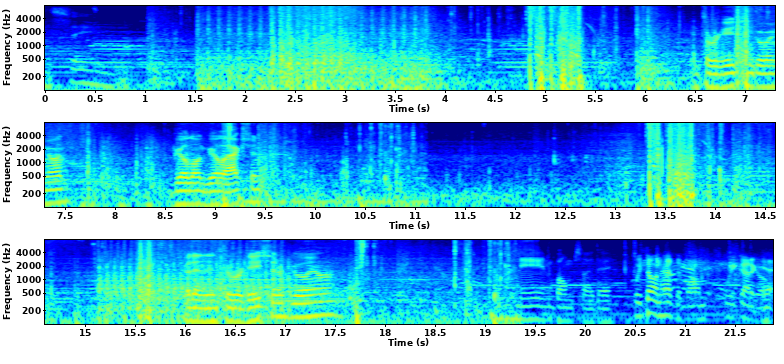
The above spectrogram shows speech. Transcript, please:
insane. Interrogation going on. Girl on girl action. Got an interrogation going on. We don't have the bomb. We gotta go. Yeah.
